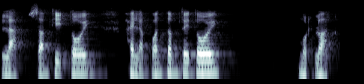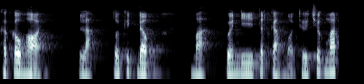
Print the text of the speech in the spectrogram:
Là, giám thị tôi hay là quan tâm tới tôi? Một loạt các câu hỏi. Làm tôi kích động Mà quên đi tất cả mọi thứ trước mắt.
